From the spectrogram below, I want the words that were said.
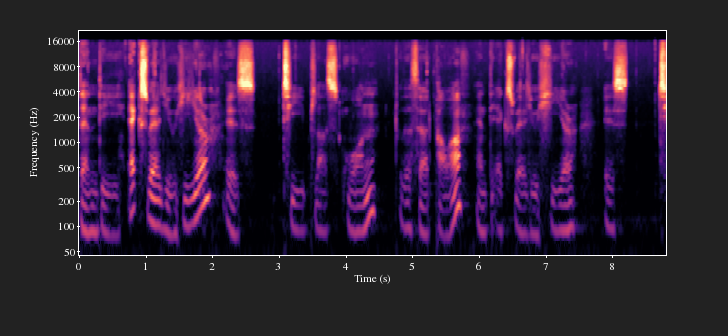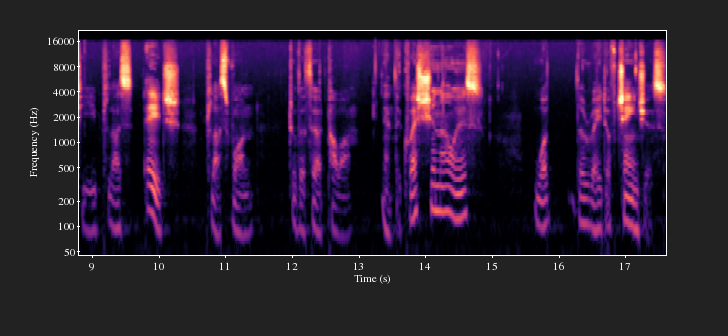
Then the x value here is t plus 1 to the third power, and the x value here is t plus h plus 1 to the third power. And the question now is what the rate of change is.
